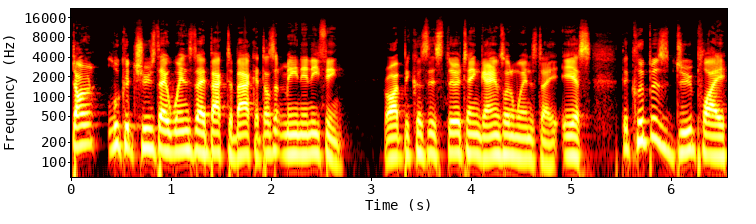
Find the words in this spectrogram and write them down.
Don't look at Tuesday, Wednesday back to back. It doesn't mean anything, right? Because there's 13 games on Wednesday. Yes, the Clippers do play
